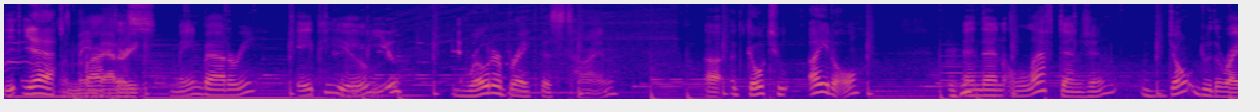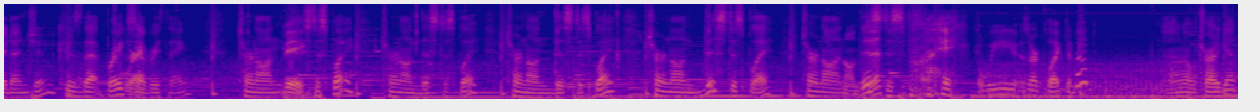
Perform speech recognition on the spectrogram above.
Y- yeah. The main battery. practice. Main battery. APU. You. Rotor brake this time. Uh, go to idle. Mhm. And then left engine. Don't do the right engine because that breaks Correct. everything. Turn on Big. this display. Turn on this display. Turn on this display. Turn on this display. Turn on, on this this display. We is our collective up? I don't know. We'll try it again.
